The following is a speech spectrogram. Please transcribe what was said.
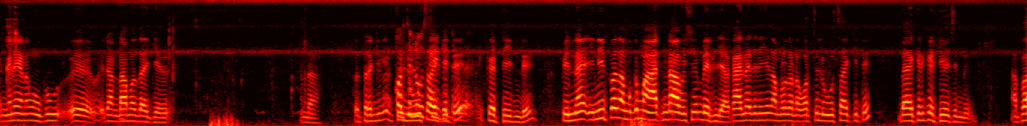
എങ്ങനെയാണ് മൂക്ക് രണ്ടാമതാക്കിയത്? എന്താ? ഇത്രയ്ക്ക് ലൂസ് ആക്കിട്ട് കെട്ടിയിട്ടുണ്ട്. പിന്നെ ഇനിയിപ്പോ നമുക്ക് മാറ്റേണ്ട ആവശ്യം വരില്ല. കാരണം വെച്ചിട്ടുണ്ടെങ്കിൽ നമ്മൾ കണ്ട കുറച്ച് ലൂസാക്കിയിട്ട് ബാക്കിൽ കെട്ടി വെച്ചിട്ടുണ്ട്. അപ്പോൾ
